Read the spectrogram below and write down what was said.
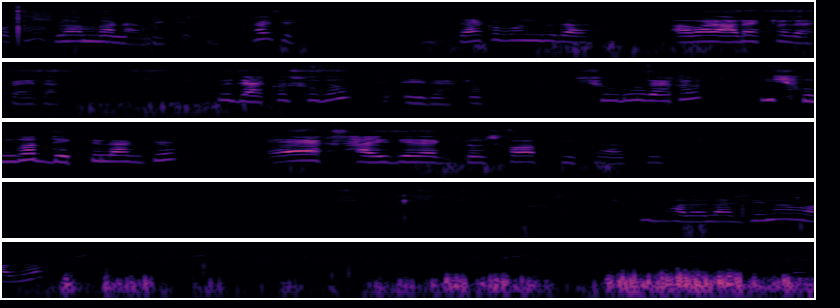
কথা লম্বা না বেটে হয়েছে? দেখো বন্ধুরা, আবার আর একটা দেখা, এই দেখো। তুমি দেখো শুধু, এই দেখো। শুধু দেখো, কি সুন্দর দেখতে লাগছে। এক সাইজের একদম সব কিছু আছে। কি ভালো লাগছে না বলো? খুব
